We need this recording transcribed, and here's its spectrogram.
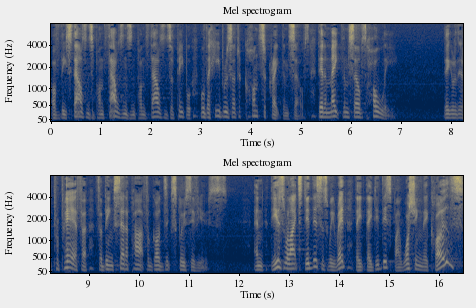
of these thousands upon thousands upon thousands of people. Well, the Hebrews are to consecrate themselves, they're to make themselves holy. They're to prepare for, for being set apart for God's exclusive use. And the Israelites did this, as we read. They, they did this by washing their clothes.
